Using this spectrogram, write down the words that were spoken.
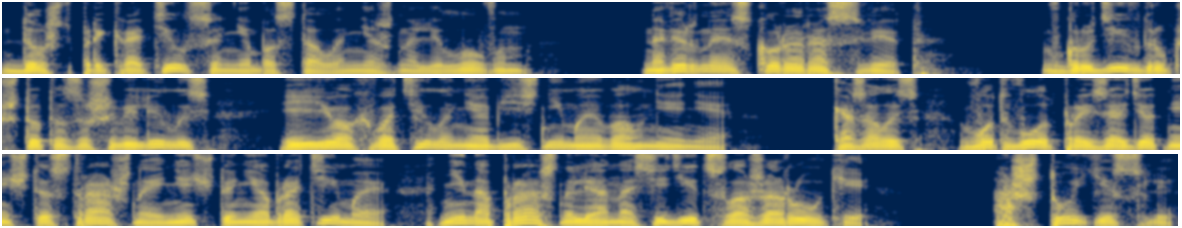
Дождь прекратился, небо стало нежно-лиловым. Наверное, скоро рассвет. В груди вдруг что-то зашевелилось, и ее охватило необъяснимое волнение. Казалось, вот-вот произойдет нечто страшное, нечто необратимое. Не напрасно ли она сидит, сложа руки? А что, если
